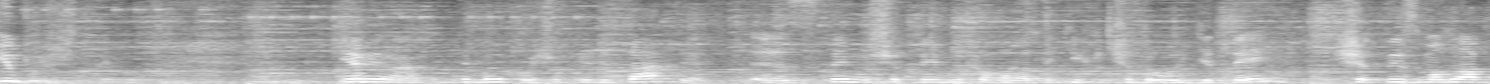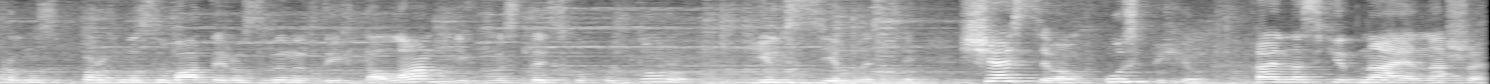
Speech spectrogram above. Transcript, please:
І вижити. Ірина, тебе хочу привітати е, з тим, що ти виховала таких чудових дітей, що ти змогла прогнозувати і розвинути їх талант, їх мистецьку культуру, їх здібності. Щастя вам, успіхів! Хай нас єднає наша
